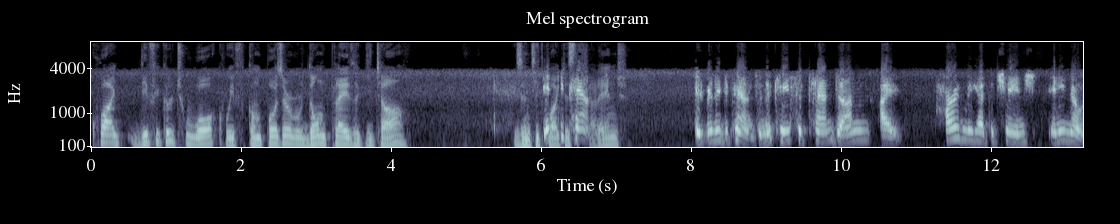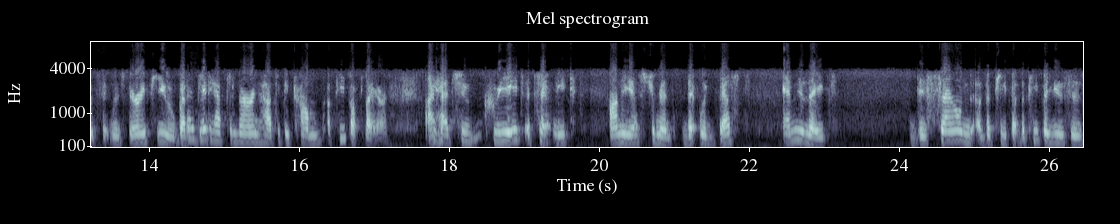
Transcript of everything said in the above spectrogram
quite difficult to work with composers who don't play the guitar? Isn't it, it quite depends. a challenge? It really depends. In the case of Tan Dun, I hardly had to change any notes. It was very few, but I did have to learn how to become a pipa player. I had to create a technique on the instrument that would best emulate the sound of the pipa. The pipa uses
